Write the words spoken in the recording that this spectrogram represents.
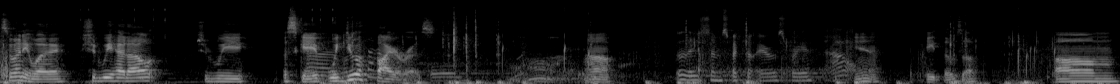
So anyway, should we head out? Should we escape? Uh, we do a fire have? res. Oh, Oh, there's some spectral arrows for you. Ow. yeah. Ate those up. Um.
